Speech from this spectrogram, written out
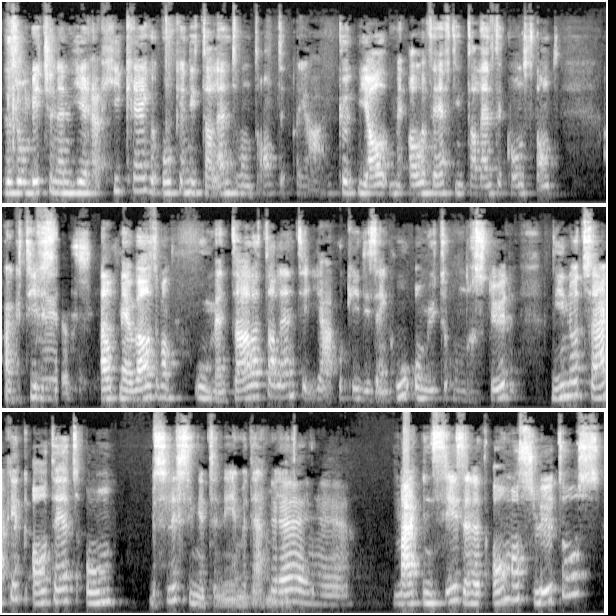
Dus zo'n beetje een hiërarchie krijgen, ook in die talenten. Want ant- ja, je kunt niet al, met alle 15 talenten constant actief zijn. dat helpt mij wel van, hoe mentale talenten, ja, oké, die zijn goed om u te ondersteunen. Niet noodzakelijk altijd om beslissingen te nemen daarmee. Ja, ja, ja. Maar in C zijn het allemaal sleutels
